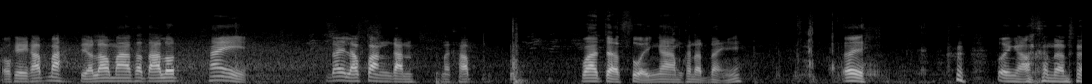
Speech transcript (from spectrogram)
โอเคครับมาเดี๋ยวเรามาสตาร์รถให้ได้รับฟังกันนะครับ ว่าจะสวยงามขนาดไหน เอ้ย สวยงามขนาดไหน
